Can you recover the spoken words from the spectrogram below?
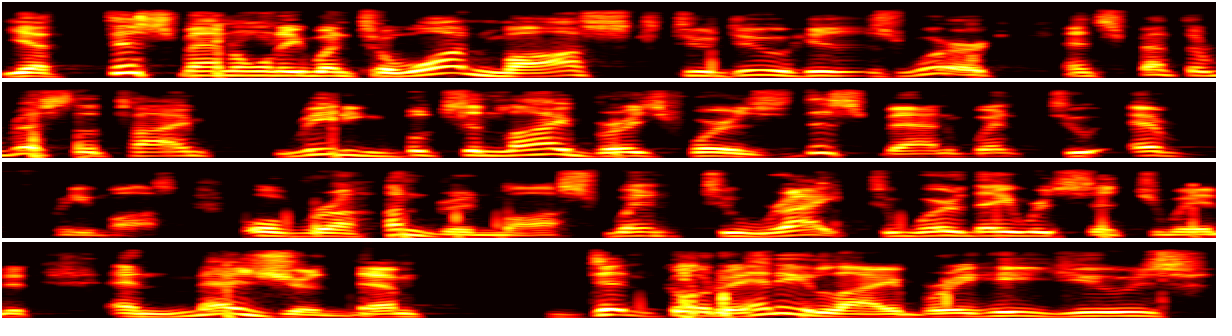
Yet this man only went to one mosque to do his work and spent the rest of the time reading books in libraries, whereas this man went to every mosque, over a hundred mosques, went to right to where they were situated and measured them. Didn't go to any library. He used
